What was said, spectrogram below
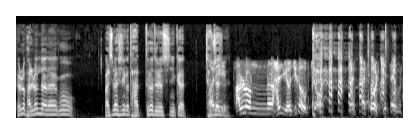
별로 반론도 안 하고 말씀하시는 거 다 들어드렸으니까 자주 아니 반론을 할 여지가 없죠. 생각이 옳기 때문에.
